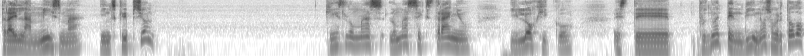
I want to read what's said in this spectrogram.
trae la misma inscripción. Que es lo más, lo más extraño y lógico. Este. Pues no entendí, ¿no? Sobre todo.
